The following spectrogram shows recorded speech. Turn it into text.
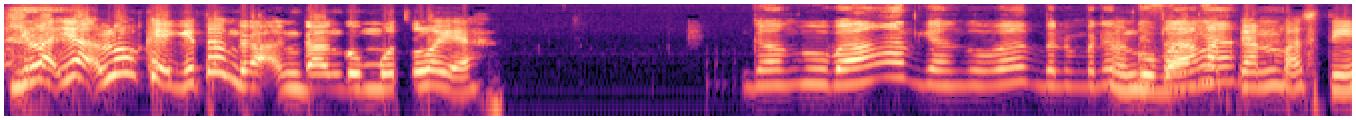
Gila ya, lo kayak gitu nggak ganggu mood lo ya? Ganggu banget, ganggu banget bener-bener Ganggu misalnya banget kan pasti.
